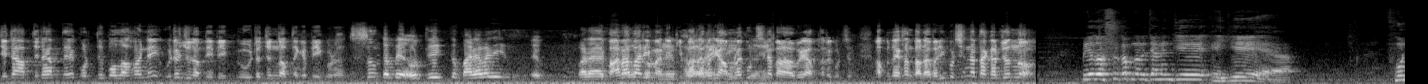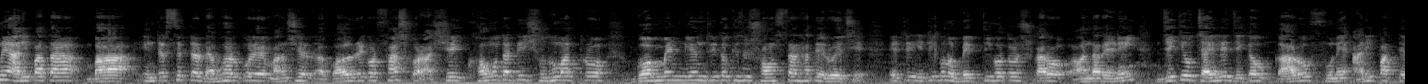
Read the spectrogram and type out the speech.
যেটা যেটা আপনাকে করতে বলা হয় নাই ওইটার জন্য আপনি ওইটার জন্য আপনাকে পে করা হচ্ছে। তবে অতিরিক্ত বাড়াবাড়ি বাড়াবাড়ি মানে কি? বাড়াবাড়ি আমরা করছি না বাড়াবাড়ি আপনারা করছেন। আপনারা এখন বাড়াবাড়ি করছেন না টাকার জন্য? প্রিয় দর্শক আপনারা জানেন যে এই যে ফোনে আলিপাতা বা ইন্টারসেপ্টার ব্যবহার করে মানুষের কল রেকর্ড ফাঁস করা, সেই ক্ষমতাটি শুধুমাত্র গভর্নমেন্ট নিয়ন্ত্রিত কিছু সংস্থার হাতে রয়েছে। এটি এটি কোনো ব্যক্তিগত কারও আন্ডারে নেই। যে কেউ চাইলে যে কেউ কারও ফোনে আড়ি পাততে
